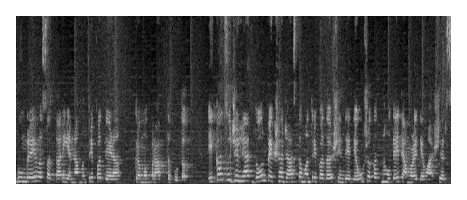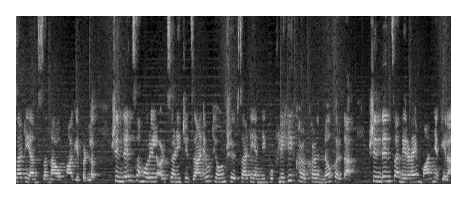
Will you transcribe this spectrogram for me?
भुमरे व सत्तार यांना मंत्रिपद देणं क्रमप्राप्त होतं. एकाच जिल्ह्यात दोन पेक्षा जास्त मंत्रिपद शिंदे देऊ शकत नव्हते त्यामुळे तेव्हा शिरसाट यांचं नाव मागे पडलं. शिंदेसमोरील अडचणीची जाणीव ठेवून शिरसाट यांनी कुठलीही खळखळ न करता शिंदेचा निर्णय मान्य केला.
